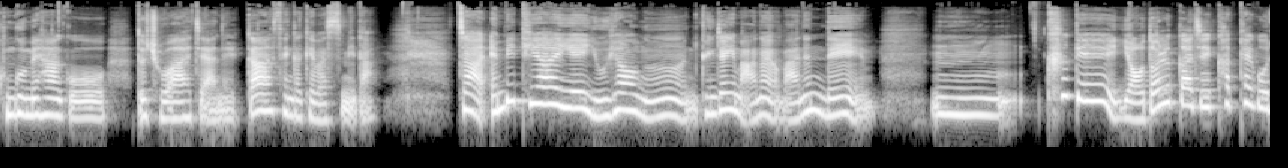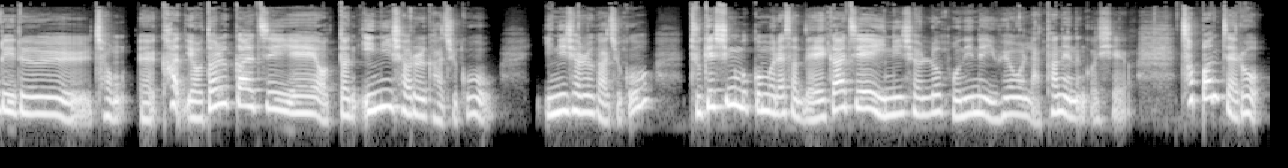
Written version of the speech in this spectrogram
궁금해하고 또 좋아하지 않을까 생각해 봤습니다. 자, MBTI의 유형은 굉장히 많아요. 많은데, 음, 크게 8가지 카테고리를 정, 8가지의 어떤 이니셜을 가지고, 이니셜을 가지고 두 개씩 묶음을 해서 네 가지의 이니셜로 본인의 유형을 나타내는 것이에요. 첫 번째로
